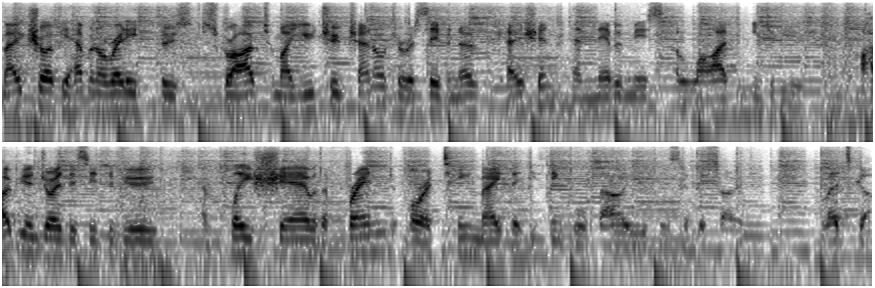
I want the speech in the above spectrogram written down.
Make sure if you haven't already to subscribe to my YouTube channel to receive a notification and never miss a live interview. I hope you enjoyed this interview and please share with a friend or a teammate that you think will value this episode. Let's go.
